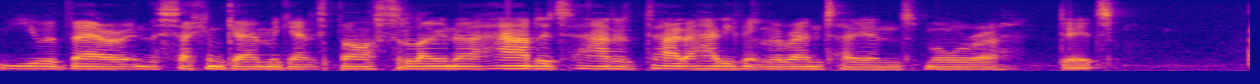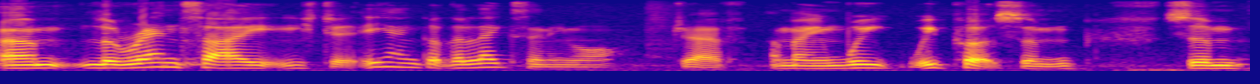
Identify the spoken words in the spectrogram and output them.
you were there in the second game against Barcelona. How did how did how, how do you think Llorente and Moura did? Um, Llorente, just, he ain't got the legs anymore, Jav. I mean, we, we put some some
